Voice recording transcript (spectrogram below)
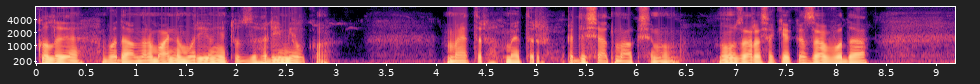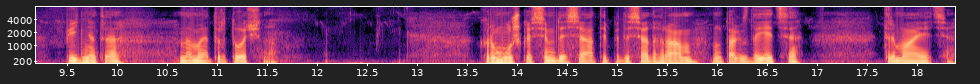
Коли вода в нормальному рівні, тут взагалі мілко. Метр, метр 50 максимум. Ну, зараз, як я казав, вода піднята на метр точно. Кормушка 70 і 50 грам. Ну так, здається, тримається.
